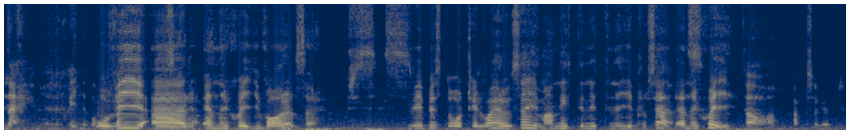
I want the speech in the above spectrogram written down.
Nej, energin är borta. Och vi är energivarelser. Precis. Vi består till, vad är det, säger man, 90-99% energi. Ja, absolut.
